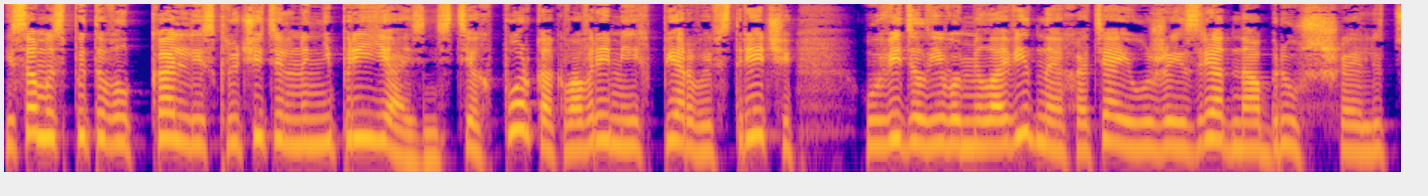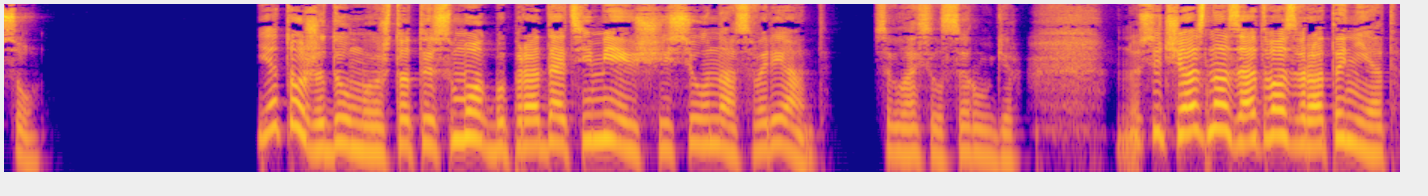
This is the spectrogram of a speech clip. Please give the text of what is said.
и сам испытывал к Калли исключительно неприязнь с тех пор, как во время их первой встречи увидел его миловидное, хотя и уже изрядно обрюзшее лицо. «Я тоже думаю, что ты смог бы продать имеющийся у нас вариант», — согласился Ругер. «Но сейчас назад возврата нет».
